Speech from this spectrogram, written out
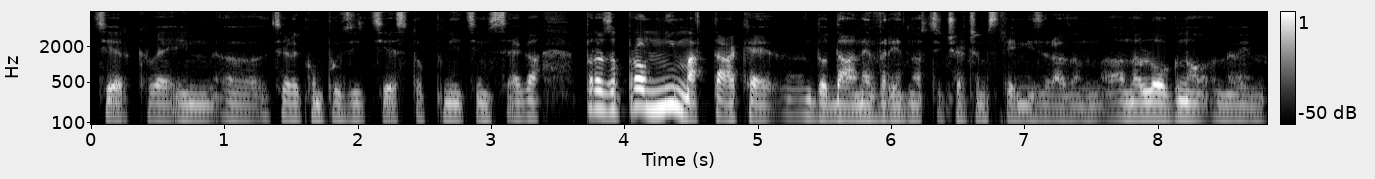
crkve in uh, cele kompozicije, stopnic in vsega, pravzaprav nima take dodane vrednosti, če rečem s tem izrazom, analogno, ne vem.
